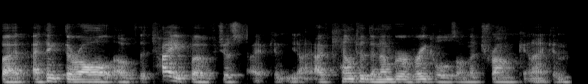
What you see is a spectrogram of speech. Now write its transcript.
but I think they're all of the type of just I can you know I've counted the number of wrinkles on the trunk and I can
